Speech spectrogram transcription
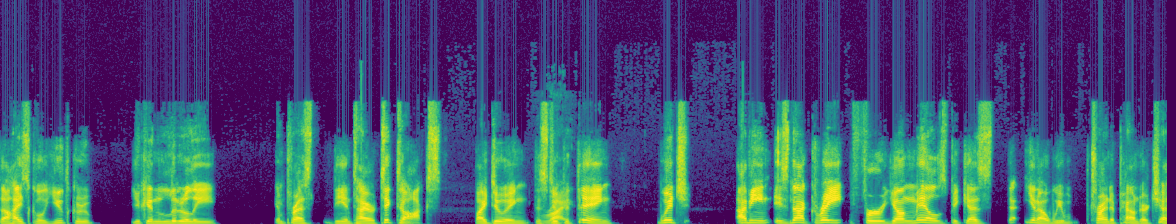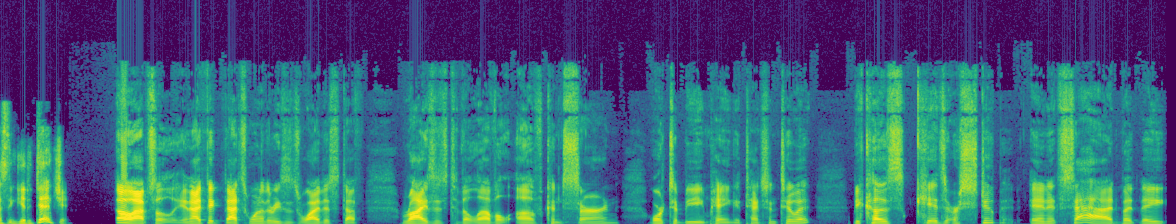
the high school youth group you can literally impress the entire tiktoks by doing the stupid Right. thing which i mean is not great for young males because you know we were trying to pound our chest and get attention Oh, absolutely. And I think that's one of the reasons why this stuff rises to the level of concern or to be paying attention to it because kids are stupid and it's sad, but they,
